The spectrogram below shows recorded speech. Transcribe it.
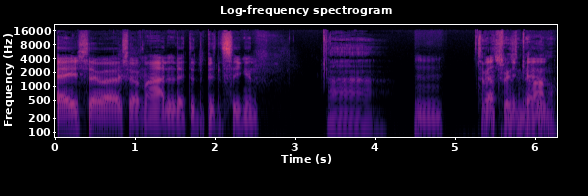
Er ist so, so ein Madel, der tut ein bisschen singen. Ah, Hm. so wie schon Tracy den Mirano.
